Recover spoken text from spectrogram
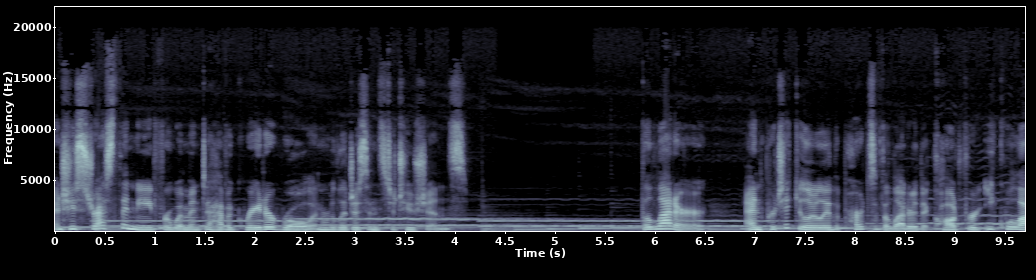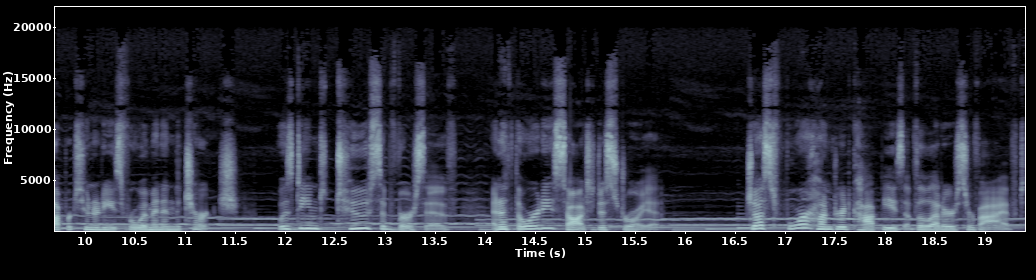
and she stressed the need for women to have a greater role in religious institutions. The letter, and particularly the parts of the letter that called for equal opportunities for women in the church, was deemed too subversive, and authorities sought to destroy it. Just 400 copies of the letter survived.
